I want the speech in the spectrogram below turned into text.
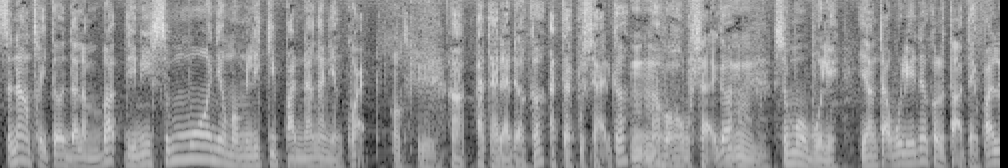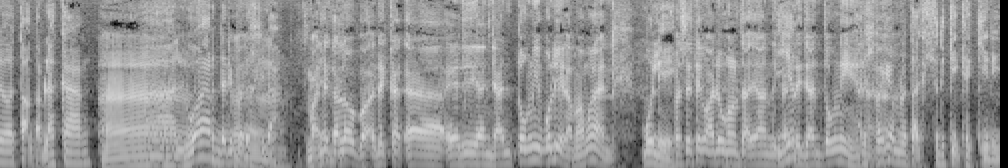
Senang cerita dalam bab ini semuanya memiliki pandangan yang kuat. Okey. Ha, atas dada ke? Atas pusat ke? Mm-mm. Ha, bawah pusat ke? Mm-mm. Semua boleh. Yang tak bolehnya kalau tak atas kepala, tak kat belakang. Ah. Ha, luar daripada Ah. khilaf. Maknanya kalau dekat uh, area yang jantung ni boleh lah, Mam kan? Boleh. Pasal tengok ada orang letak yang dekat Ya. area jantung ni. Ada sebagian meletak sedikit ke kiri.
